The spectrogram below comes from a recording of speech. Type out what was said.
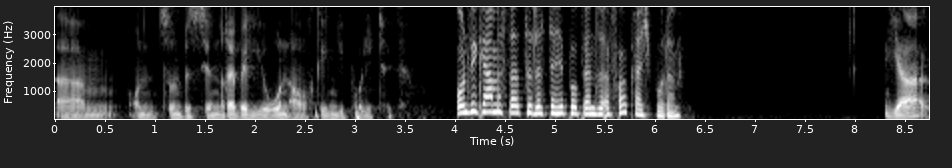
ähm, und so ein bisschen Rebellion auch gegen die Politik. Und wie kam es dazu, dass der Hip-Hop dann so erfolgreich wurde? Ja,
